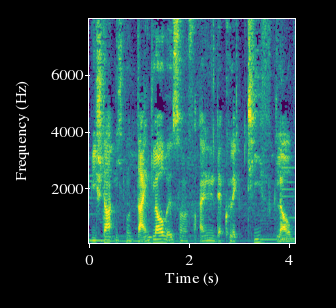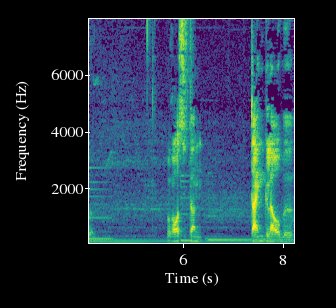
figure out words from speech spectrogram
Wie stark nicht nur dein Glaube ist, sondern vor allem der Kollektivglaube, woraus sich dann dein Glaube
